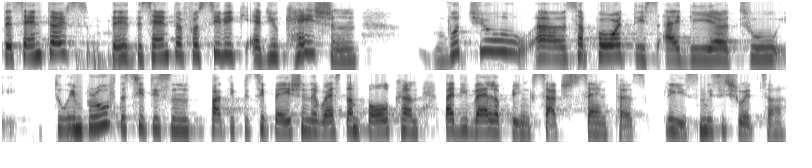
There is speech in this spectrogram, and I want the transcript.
the centers, the, the Center for Civic Education, would you uh, support this idea to, to improve the citizen participation in the Western Balkan by developing such centers? Please, Mrs. Šuica.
